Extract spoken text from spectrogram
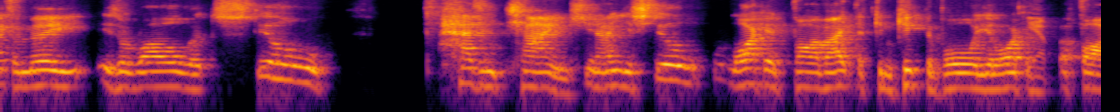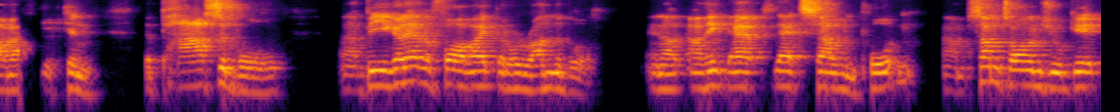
eight for me is a role that still hasn't changed. You know, you still like a five eight that can kick the ball. You like Yep. a, a five eight that can the pass the ball, uh, but you got to have a five eight that'll run the ball. And I, I think that that's so important. Um, sometimes you'll get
